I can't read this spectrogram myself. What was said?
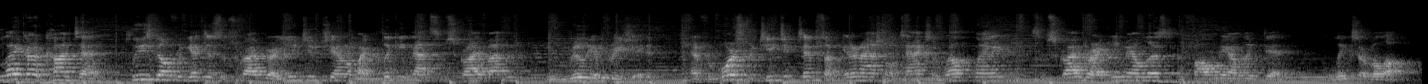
you like our content, please don't forget to subscribe to our YouTube channel by clicking that subscribe button. We really appreciate it. And for more strategic tips on international tax and wealth planning, subscribe to our email list and follow me on LinkedIn. The links are below.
